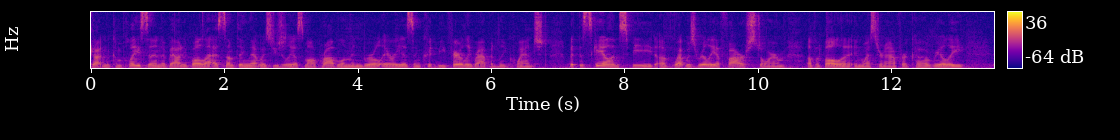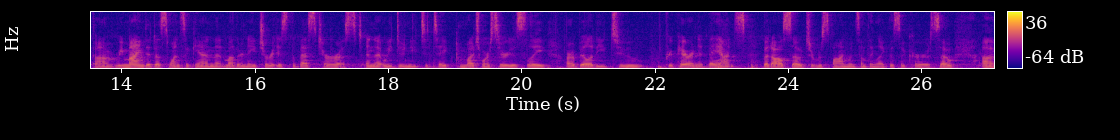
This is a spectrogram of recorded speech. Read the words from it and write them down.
gotten complacent about Ebola as something that was usually a small problem in rural areas and could be fairly rapidly quenched. But the scale and speed of what was really a firestorm of Ebola in Western Africa really um, reminded us once again that Mother Nature is the best terrorist and that we do need to take much more seriously our ability to prepare in advance, but also to respond when something like this occurs. So uh,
